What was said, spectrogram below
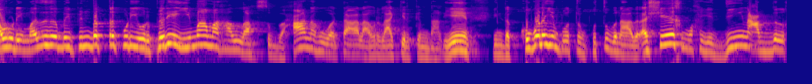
அவருடைய மதுகபை பின்பற்றக்கூடிய ஒரு பெரிய இமாமாக அல்லாஹ் சுப்ஹானஹு வ அவர்கள் ஆக்கியிருக்கின்றான். ஏன்? இந்த குவலையும் போற்றும் குத்துபுநாதர் அஷேக் முஹியுத்தீன் அப்துல்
